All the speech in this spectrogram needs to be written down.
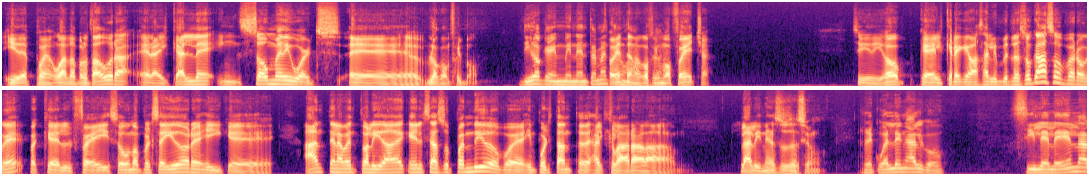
y después jugando protadura, el alcalde, in so many words, eh, lo confirmó. Digo que inminentemente. Obviamente no a confirmó fecha. Sí, dijo que él cree que va a salir de su caso, pero que pues que el FEI son unos perseguidores y que ante la eventualidad de que él sea suspendido, pues es importante dejar clara la, la línea de sucesión. Recuerden algo. Si le leen la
